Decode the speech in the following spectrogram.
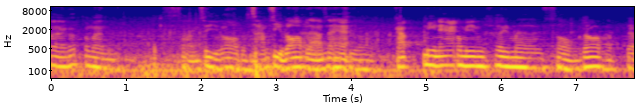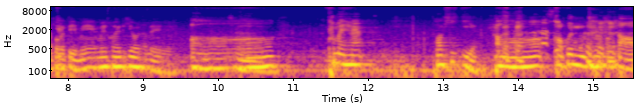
มาก็ประมาณสามสี่รอบอะสามสี่รอบแล้วนะฮะ สามสี่รอบครับ มีนะฮะ ก็มินเคยมาสองรอบครับ แต่ปกติไม่ไม่ค่อยเที่ยวทะเล อ๋อใช่ทำไมฮะ เพราะขี้เกียจอ๋อขอบคุณสำหรับคำตอบ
